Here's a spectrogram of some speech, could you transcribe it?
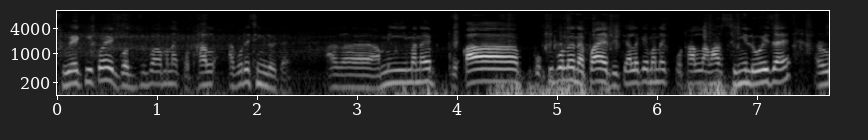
চুৱে কি কৰে গছজোপা মানে কঁঠাল আগতে ছিঙি লৈ যায়। আমি মানে পকা, পকিবলৈ নাপায়, তেতিয়ালৈকে মানে কঁঠাল আমাৰ ছিঙি লৈ যায় আৰু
